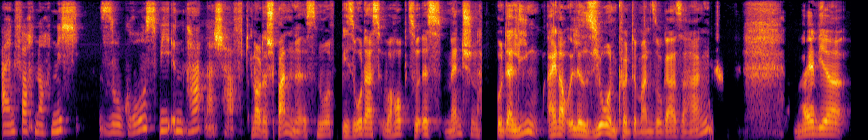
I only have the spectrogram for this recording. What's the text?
einfach noch nicht so groß wie in Partnerschaft. Genau, das Spannende ist nur, wieso das überhaupt so ist. Menschen unterliegen einer Illusion, könnte man sogar sagen, weil wir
